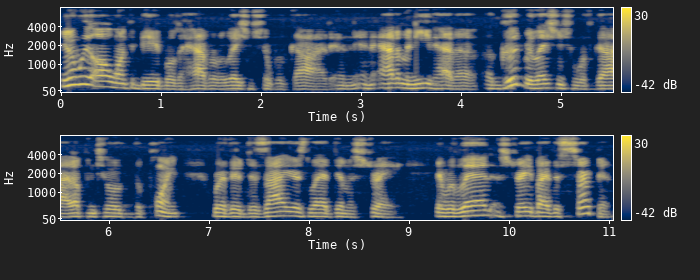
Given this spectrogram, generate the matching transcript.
You know, we all want to be able to have a relationship with God, and, and Adam and Eve had a, a good relationship with God up until the point where their desires led them astray. They were led astray by the serpent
